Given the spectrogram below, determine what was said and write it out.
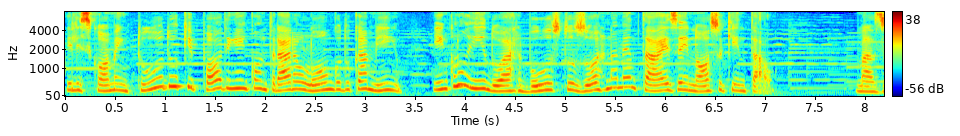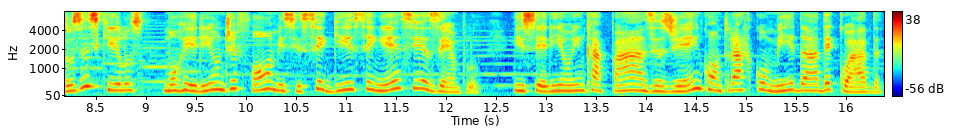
eles comem tudo o que podem encontrar ao longo do caminho, incluindo arbustos ornamentais em nosso quintal. Mas os esquilos morreriam de fome se seguissem esse exemplo e seriam incapazes de encontrar comida adequada.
